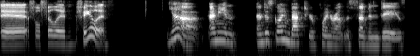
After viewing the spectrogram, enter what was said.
a fulfilling feeling. Yeah i mean and just going back to your point around the seven days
